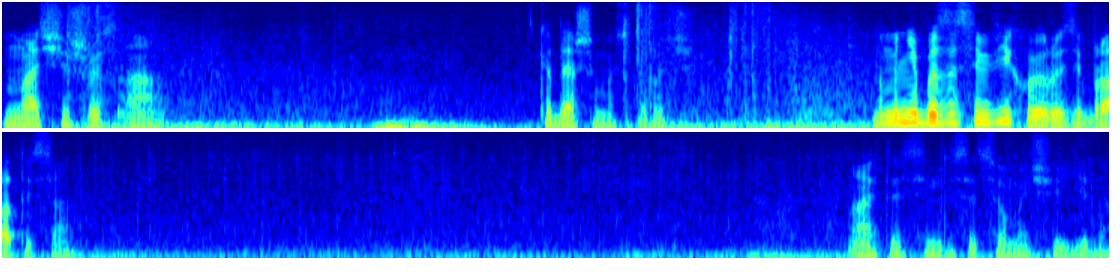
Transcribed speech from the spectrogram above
У нас ще щось. А. Кадешимось, коротше. Ну мені би за Симвіхою розібратися. Ай, ти 77 ще їде.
